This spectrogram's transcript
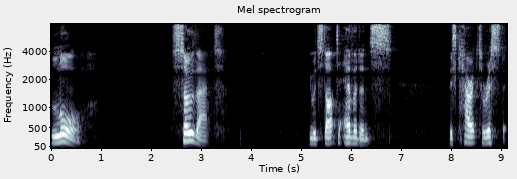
law. So that you would start to evidence this characteristic.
